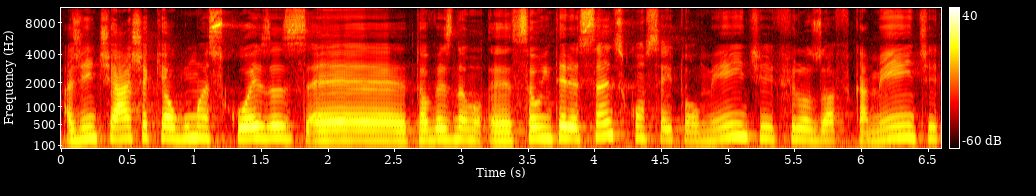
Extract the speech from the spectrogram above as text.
a gente acha que algumas coisas é, talvez não é, são interessantes conceitualmente, filosoficamente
